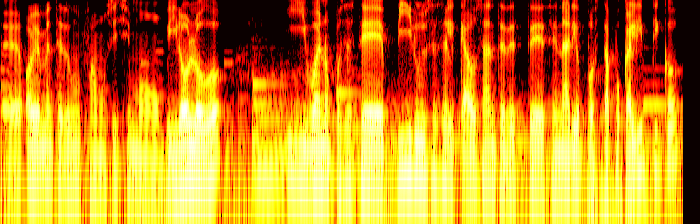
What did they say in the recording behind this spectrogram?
eh, obviamente de un famosísimo virólogo. Y bueno, pues este virus es el causante de este escenario postapocalíptico.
